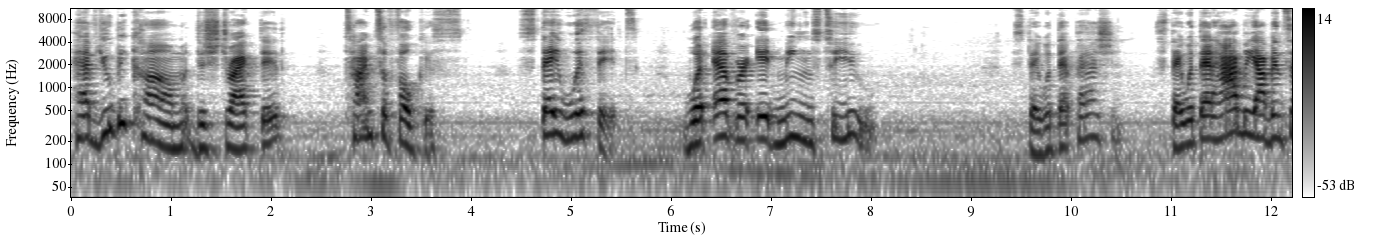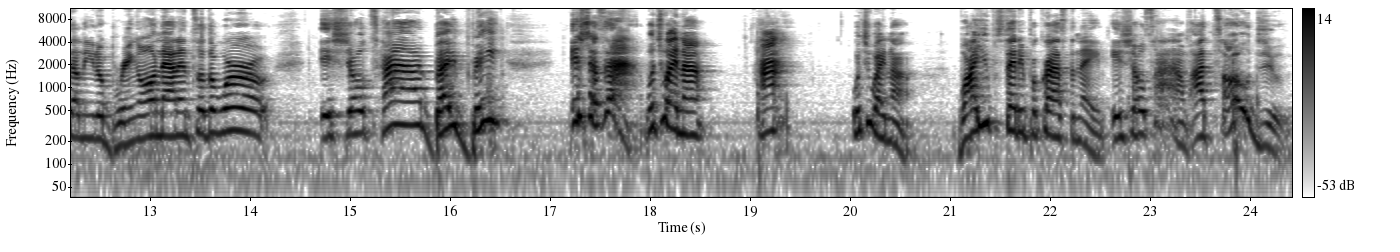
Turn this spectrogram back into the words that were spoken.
Have you become distracted? Time to focus. Stay with it, whatever it means to you. Stay with that passion. Stay with that hobby I've been telling you to bring on that into the world. It's your time, baby. It's your time. What you waiting on? Huh? What you waiting on? Why you steady procrastinating? It's your time. I told you.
